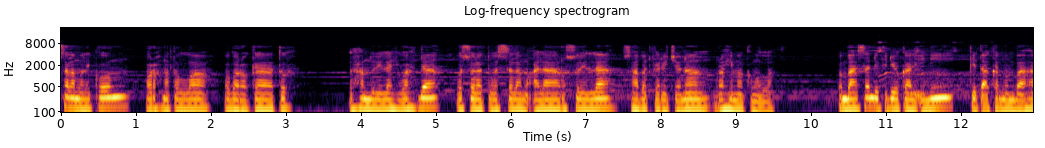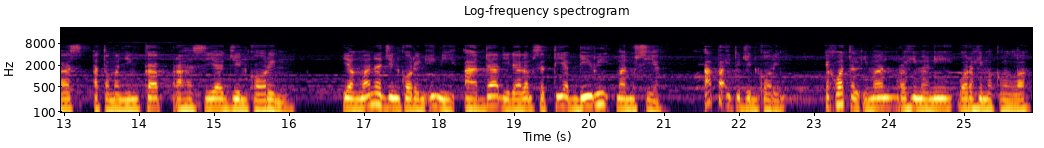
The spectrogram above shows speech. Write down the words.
Assalamualaikum warahmatullahi wabarakatuh. Alhamdulillahi wahda wassalatu wassalamu ala rasulillah sahabat Ferry Channel rahimakumullah. Pembahasan di video kali ini kita akan membahas atau menyingkap rahasia jin korin. Yang mana jin korin ini ada di dalam setiap diri manusia. Apa itu jin korin? Ikhwatal iman rahimani wa rahimakumullah.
